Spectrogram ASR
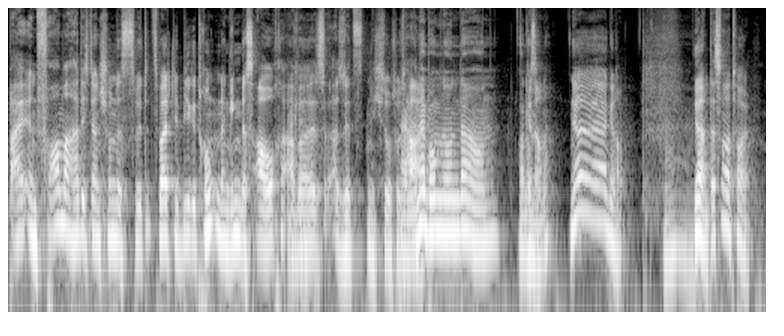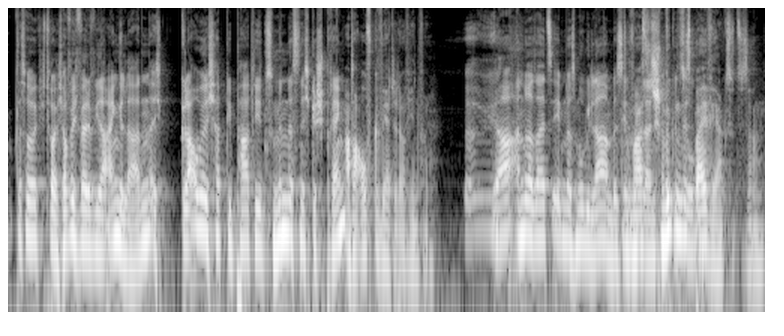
Bei Informer hatte ich dann schon das zweite, zweite Bier getrunken, dann ging das auch, aber es, also jetzt nicht so total. Boom, down, down. War das Genau. so, ne? Ja, ja, genau. Ja, das war toll. Das war wirklich toll. Ich hoffe, ich werde wieder eingeladen. Ich glaube, ich habe die Party zumindest nicht gesprengt. Aber aufgewertet auf jeden Fall. ja, andererseits eben das Mobiliar ein bisschen Du warst schmückendes gezogen. Beiwerk sozusagen.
